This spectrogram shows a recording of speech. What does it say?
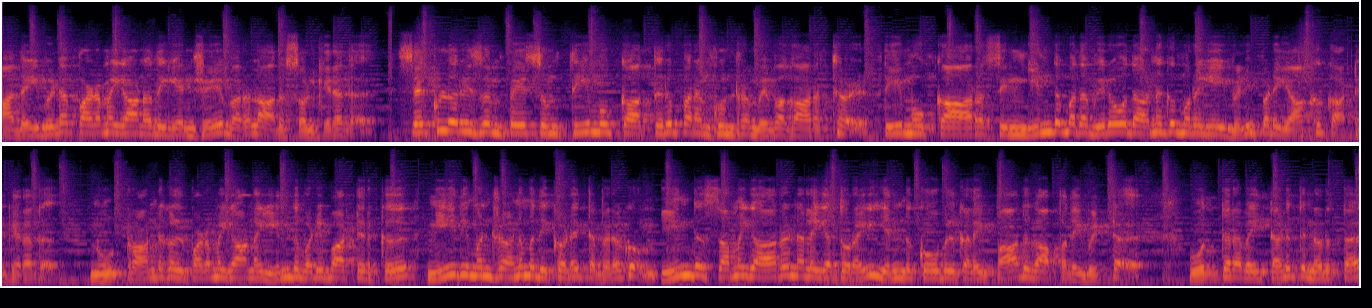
அதைவிட பழமையானது என்றே வரலாறு சொல்கிறது. செகுலரிசம் பேசும் திமுக திருப்பரங்குன்றம் விவகாரத்தில் திமுக அரசின் இந்து மத விரோத அணுகுமுறையை வெளிப்படையாக காட்டுகிறது. நூற்றாண்டுகள் பழமையான இந்து வழிபாட்டிற்கு நீதிமன்ற அனுமதி கிடைத்த பிறகும் இந்து சமய அறநிலையத்துறை இந்து கோவில்களை பாதுகாப்பதை விட்டு உத்தரவை தடுத்து நிறுத்த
